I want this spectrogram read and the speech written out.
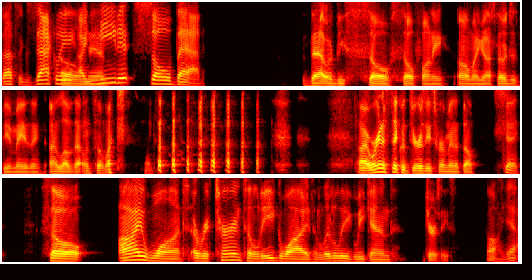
That's exactly Oh, I man. need it so bad. That would be so so funny. Oh my gosh, that would just be amazing. I love that one so much. Thanks. All right, we're gonna stick with jerseys for a minute though. okay. So I want a return to league wide Little League weekend jerseys. Oh yeah.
